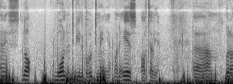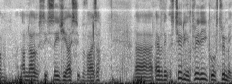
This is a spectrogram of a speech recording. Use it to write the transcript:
and it's not wanted to be in the public domain yet. When it is, I'll tell you. Um, but I'm I'm now the CGI supervisor. Uh, everything that's 2D and 3D goes through me,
